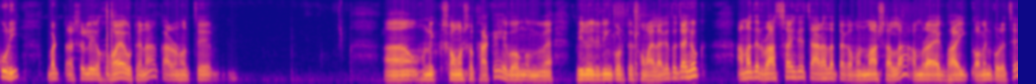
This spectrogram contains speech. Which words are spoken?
করি বাট আসলে হয়ে ওঠে না, কারণ হচ্ছে অনেক সমস্যা থাকে এবং ভিডিও এডিটিং করতে সময় লাগে। তো যাই হোক, আমাদের রাজশাহীতে চার হাজার টাকা মন মার্শাল্লাহ আমরা এক ভাই কমেন্ট করেছে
